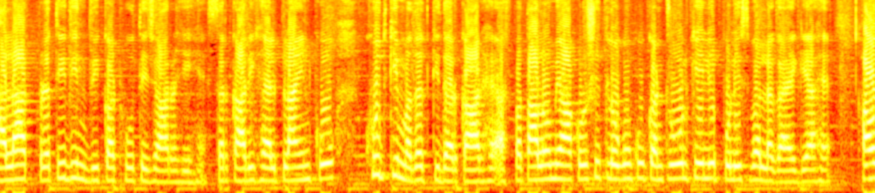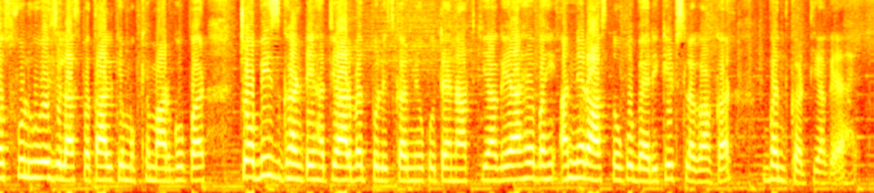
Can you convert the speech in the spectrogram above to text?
हालात प्रतिदिन विकट होते जा रहे हैं। सरकारी हेल्पलाइन को खुद की मदद की दरकार है। अस्पतालों में आक्रोशित लोगों को कंट्रोल के लिए पुलिस बल लगाया गया है। हाउसफुल हुए जिला अस्पताल के मुख्य मार्गों पर 24 घंटे हथियारबद्ध पुलिसकर्मियों को तैनात किया गया है। वहीं अन्य रास्तों को बैरिकेड्स लगाकर बंद कर दिया गया है।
